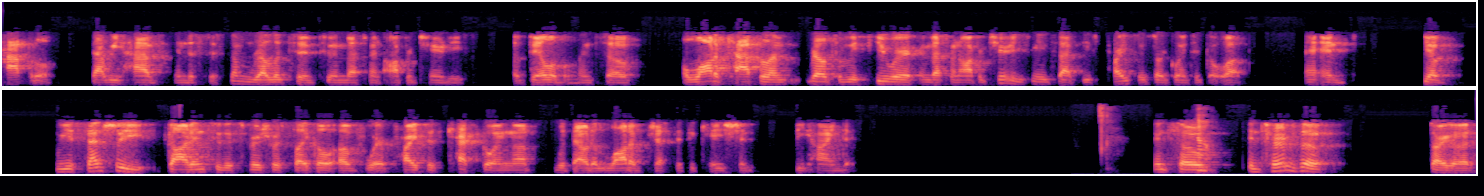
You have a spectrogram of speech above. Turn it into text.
capital that we have in the system relative to investment opportunities available. And so a lot of capital and relatively fewer investment opportunities means that these prices are going to go up. And, you know, we essentially got into this virtuous cycle of where prices kept going up without a lot of justification behind it. And so in terms of, sorry, go ahead.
